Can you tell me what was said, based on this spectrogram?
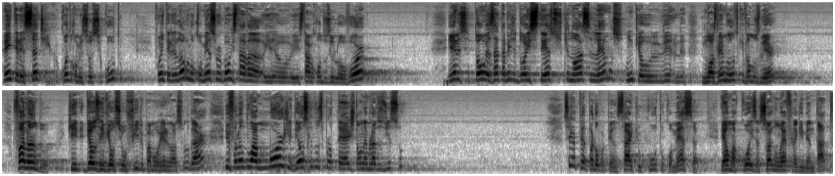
É interessante que quando começou esse culto, foi interessante, logo no começo o irmão estava, estava conduzindo louvor, e ele citou exatamente dois textos que nós lemos, um que eu nós lemos, outro que vamos ler, falando que Deus enviou o seu filho para morrer em nosso lugar, e falando do amor de Deus que nos protege. Estão lembrados disso? Você já parou para pensar que o culto começa, é uma coisa, só não é fragmentado?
